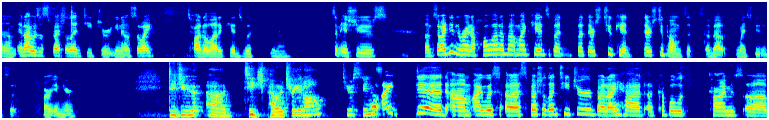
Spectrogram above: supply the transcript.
Um, and I was a special ed teacher, you know, so I taught a lot of kids with, you know, some issues. Um, so I didn't write a whole lot about my kids, but but there's two kid there's two poems that, about my students that are in here. Did you uh, teach poetry at all to your Well, students? I did. Um, I was a special ed teacher, but I had a couple of times uh,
